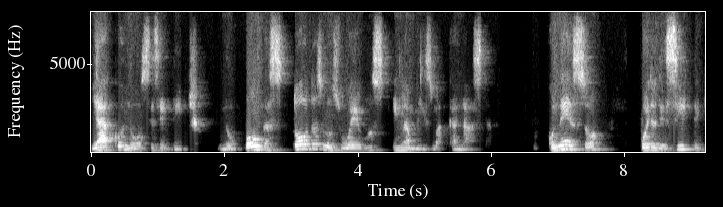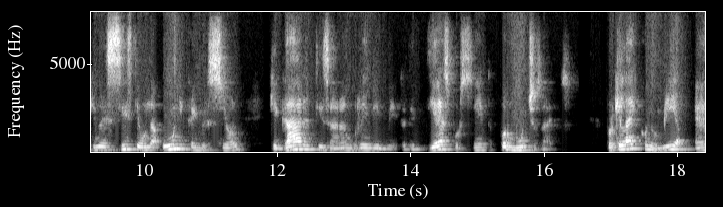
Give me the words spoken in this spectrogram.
Já conheces o dicho, não pongas todos os huevos em la mesma canasta. Com isso, puedo decirte que não existe uma única inversão que garantizará um rendimento de 10% por muitos anos, porque a economia é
